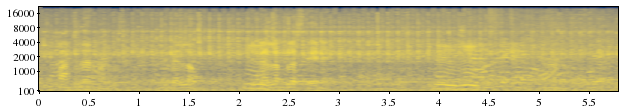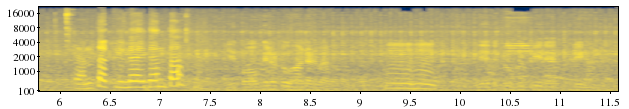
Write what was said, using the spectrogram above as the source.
ఇది పంచదార మేడం ఇది బెల్లం ఇది బెల్లం ప్లస్ తేనె మ్మ్హ. ఎంత కిలో ఇదంతా ఇది పావు కిలో టూ హండ్రెడ్ మేడం. ఇదైతే టూ ఫిఫ్టీ ఇదైతే three hundred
